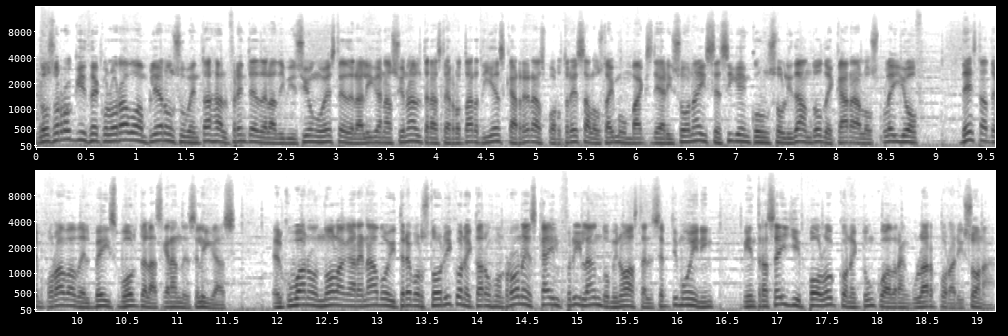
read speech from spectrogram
Los Rockies de Colorado ampliaron su ventaja al frente de la División Oeste de la Liga Nacional tras derrotar 10 carreras por 3 a los Diamondbacks de Arizona y se siguen consolidando de cara a los playoffs de esta temporada del béisbol de las grandes ligas. El cubano Nolan Arenado y Trevor Story conectaron jonrones, Kyle Freeland dominó hasta el séptimo inning, mientras A.G. Pollock conectó un cuadrangular por Arizona.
